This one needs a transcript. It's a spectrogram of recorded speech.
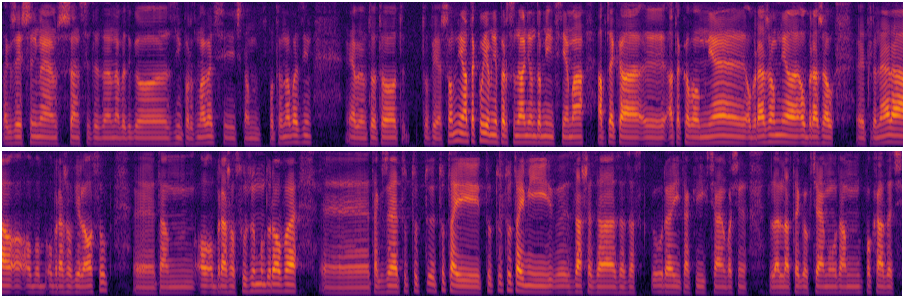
Także jeszcze nie miałem szansy nawet go z nim porozmawiać i czy tam potrenować z nim. Nie wiem, to, to, to, wiesz, on nie atakuje mnie personalnie, on do mnie nic nie ma. Apteka y, atakował mnie, obrażał mnie, obrażał y, trenera, o, ob- obrażał wiele osób, y, tam o, obrażał służby mundurowe. Y, także tu, tu, tu, tutaj, tu, tu, tutaj mi zaszedł za, za, za skórę i tak i chciałem właśnie, dla, dlatego chciałem mu tam pokazać,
